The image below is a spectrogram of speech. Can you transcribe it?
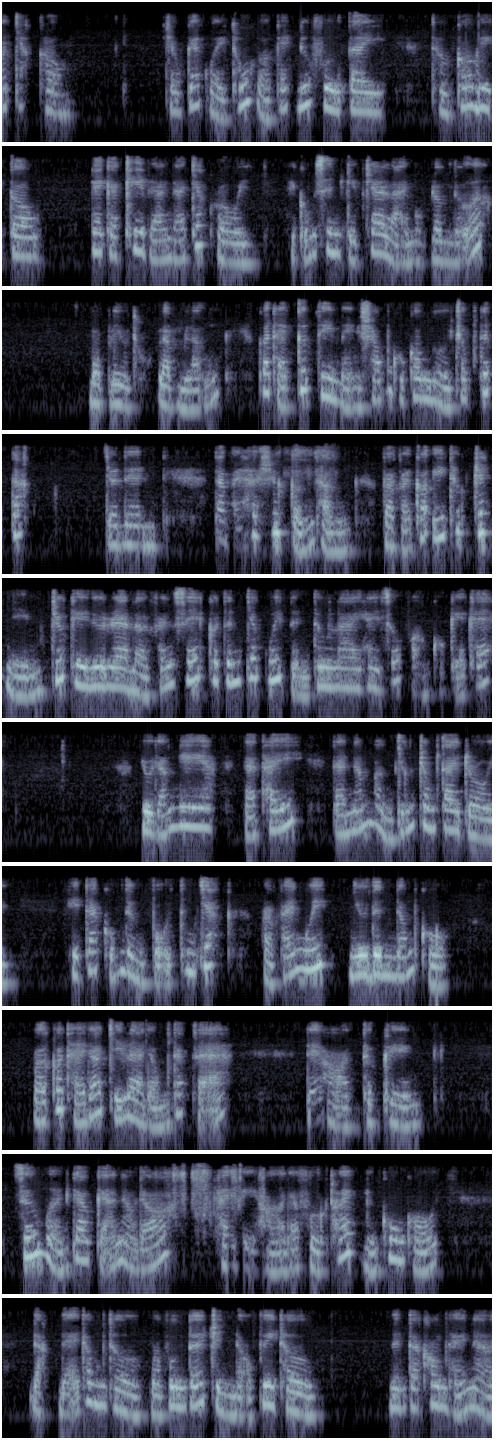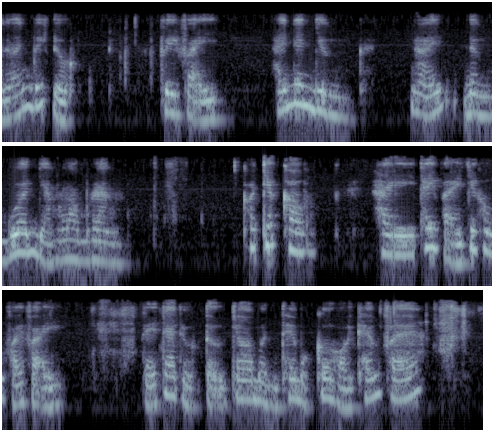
có chắc không? Trong các quầy thuốc ở các nước phương Tây, thường có ghi câu, ngay cả khi bạn đã chắc rồi, thì cũng xin kiểm tra lại một lần nữa. Một liều thuốc lầm lẫn có thể cướp đi mạng sống của con người trong tích tắc. Cho nên, ta phải hết sức cẩn thận và phải có ý thức trách nhiệm trước khi đưa ra lời phán xét có tính chất quyết định tương lai hay số phận của kẻ khác. Dù đã nghe, đã thấy, đã nắm bằng chứng trong tay rồi, thì ta cũng đừng vội tin chắc và phán quyết như đinh đóng cuộc. Bởi có thể đó chỉ là động tác giả để họ thực hiện. Sứ mệnh cao cả nào đó hay vì họ đã vượt thoát những khuôn khổ đặt để thông thường mà vươn tới trình độ phi thường, nên ta không thể nào đoán biết được. Vì vậy, hãy nên dừng, hãy đừng quên dặn lòng rằng, có chắc không? Hay thấy vậy chứ không phải vậy? Để ta được tự cho mình thêm một cơ hội khám phá.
